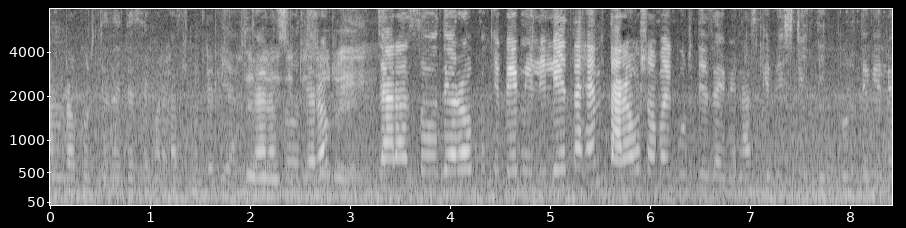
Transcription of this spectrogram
আমরা ঘুরতে যাইতেছি আমার হাজবেন্ডের লিয়া। যারা সৌদি আরব যারা সৌদি আরব ফ্যামিলি নিয়ে থাকেন তারাও সবাই ঘুরতে যাইবেন আজকে বৃষ্টির দিন ঘুরতে গেলে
